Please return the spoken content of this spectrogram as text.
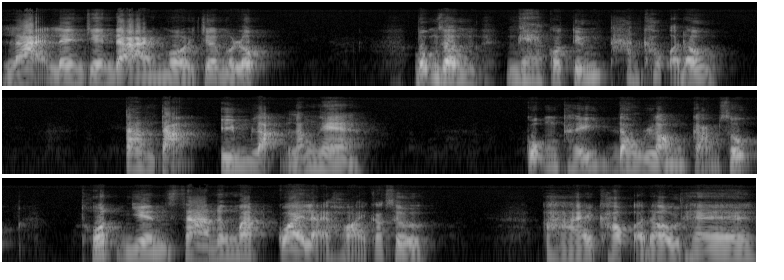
lại lên trên đài ngồi chơi một lúc. Bỗng dưng nghe có tiếng than khóc ở đâu. Tam tạng im lặng lắng nghe. Cũng thấy đau lòng cảm xúc, thốt nhiên xa nước mắt quay lại hỏi các sư. Ai khóc ở đâu thế?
